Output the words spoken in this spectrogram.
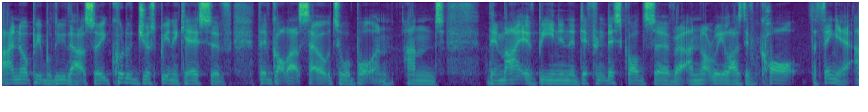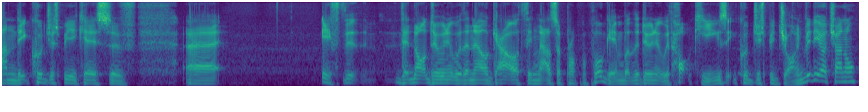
I know people do that, so it could have just been a case of they've got that set up to a button and they might have been in a different Discord server and not realised they've caught the thing yet. And it could just be a case of uh, if the, they're not doing it with an Elgato thing that has a proper plugin, but they're doing it with hotkeys. It could just be join video channel.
